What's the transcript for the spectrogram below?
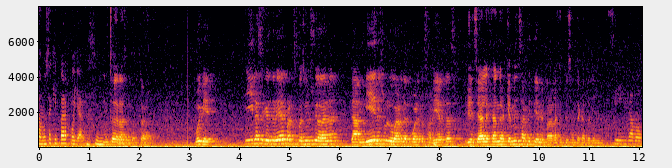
estamos aquí para apoyarlos. Muchas gracias, doctora. Muy bien. Y la Secretaría de Participación Ciudadana también es un lugar de puertas abiertas. Licenciada Alejandra, ¿qué mensaje tiene para la gente de Santa Catarina? Sí, Gabo,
